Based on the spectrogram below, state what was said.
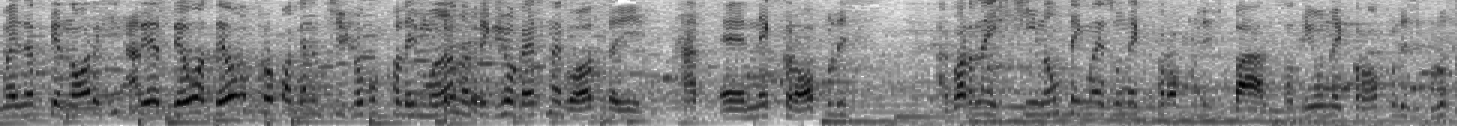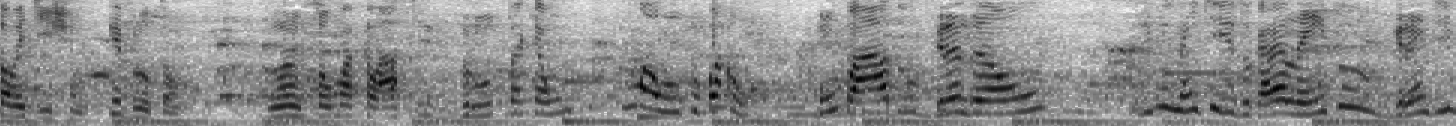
Mas é porque na hora que Exato. de- deu, deu a propaganda desse jogo, eu falei, mano, eu tenho que jogar esse negócio aí. É Necrópolis. Agora na Steam não tem mais o Necrópolis base, só tem o Necrópolis Brutal Edition. Por que Brutal? Lançou uma classe bruta que é um, um maluco ba- bombado, grandão. Simplesmente isso, o cara é lento, grande,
